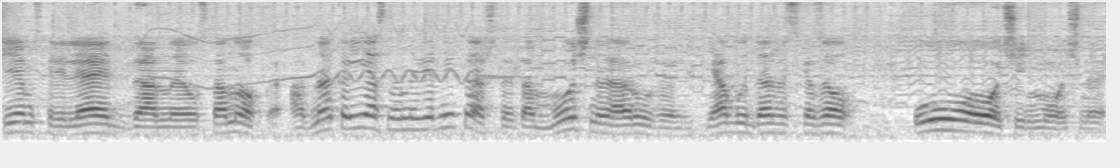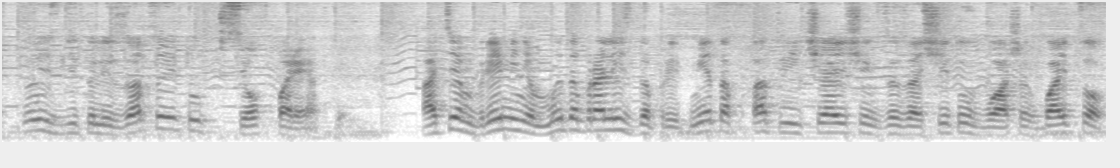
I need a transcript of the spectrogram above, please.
чем стреляет данная установка. Однако ясно наверняка, что это мощное оружие, я бы даже сказал очень мощное. То есть с детализацией тут все в порядке. А тем временем мы добрались до предметов, отвечающих за защиту ваших бойцов.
